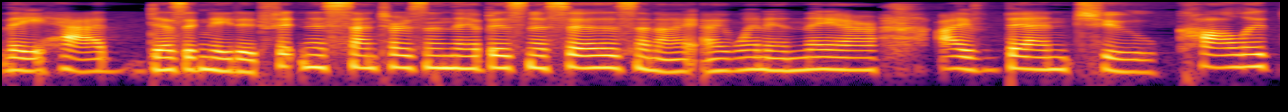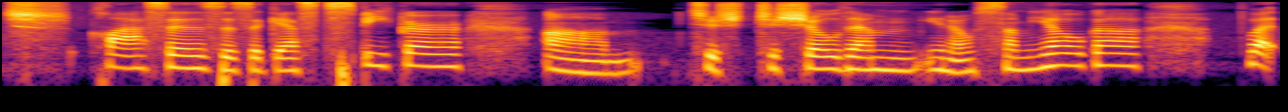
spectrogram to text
they had designated fitness centers in their businesses, and I, I, went in there. I've been to college classes as a guest speaker um, to, to show them, you know, some yoga. But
